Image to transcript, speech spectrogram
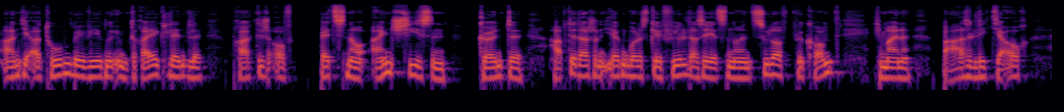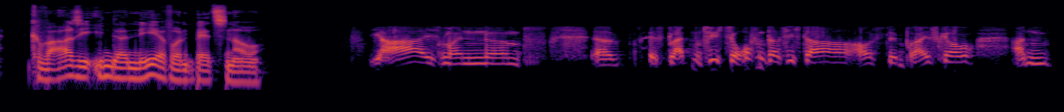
Anti-Atom-Bewegung im Dreieckländle praktisch auf Betznau einschießen könnte. Habt ihr da schon irgendwo das Gefühl, dass ihr jetzt einen neuen Zulauf bekommt? Ich meine, Basel liegt ja auch quasi in der Nähe von Betznau. Ja, ich meine, ähm, äh, es bleibt natürlich zu hoffen, dass sich da aus dem Breisgau an,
